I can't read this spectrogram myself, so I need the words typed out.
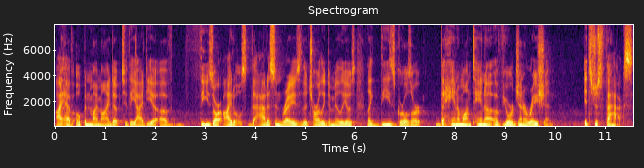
I have opened my mind up to the idea of these are idols. The Addison Raes, the Charli D'Amelio's, like these girls are the Hannah Montana of your generation. It's just facts.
